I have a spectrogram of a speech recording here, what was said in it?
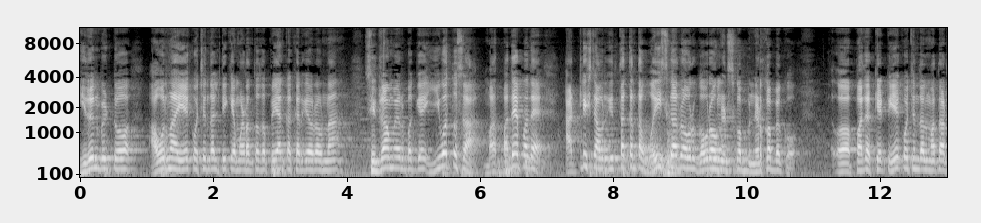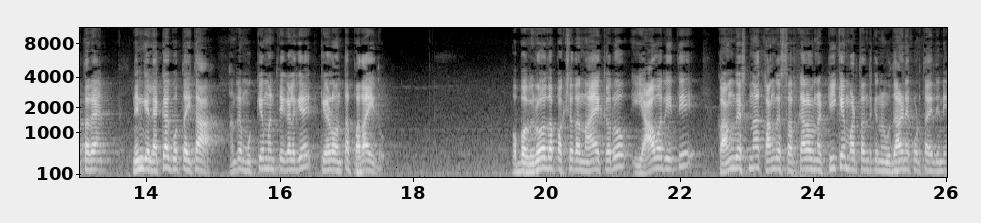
ಇದನ್ನು ಬಿಟ್ಟು ಅವ್ರನ್ನ ಏಕವಚನದಲ್ಲಿ ಟೀಕೆ ಮಾಡೋಂಥದ್ದು ಪ್ರಿಯಾಂಕಾ ಖರ್ಗೆ ಅವರವ್ರನ್ನ ಸಿದ್ದರಾಮಯ್ಯವ್ರ ಬಗ್ಗೆ ಇವತ್ತು ಸಹ ಮ- ಪದೇ ಪದೇ ಅಟ್ಲೀಸ್ಟ್ ಅವ್ರಿಗಿರ್ತಕ್ಕಂಥ ವಯಸ್ಗಾರರು ಅವರು ಗೌರವ ನಡೆಸ್ಕೊ, ನಡ್ಕೋಬೇಕು. ಪದ ಕೆಟ್ಟು ಏಕವಚನದಲ್ಲಿ ಮಾತಾಡ್ತಾರೆ. ನಿನಗೆ ಲೆಕ್ಕ ಗೊತ್ತಾಯ್ತಾ? ಅಂದರೆ ಮುಖ್ಯಮಂತ್ರಿಗಳಿಗೆ ಕೇಳುವಂಥ ಪದ ಇದು. ಒಬ್ಬ ವಿರೋಧ ಪಕ್ಷದ ನಾಯಕರು ಯಾವ ರೀತಿ ಕಾಂಗ್ರೆಸ್ನ, ಕಾಂಗ್ರೆಸ್ ಸರ್ಕಾರವನ್ನು ಟೀಕೆ ಮಾಡ್ತಾರೆ ಅಂತ ನಾನು ಉದಾಹರಣೆ ಕೊಡ್ತಾ ಇದ್ದೀನಿ.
